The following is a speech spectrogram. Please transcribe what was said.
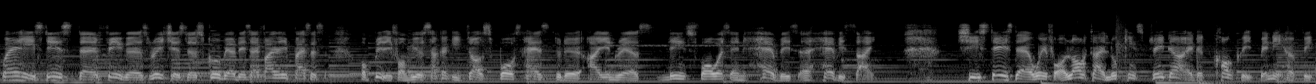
When he sees the figures reaches the school buildings and finally passes completely from view, Sakaki drops both hands to the iron rails, leans forwards and heavies a heavy sigh. She stays that way for a long time, looking straight down at the concrete beneath her feet.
